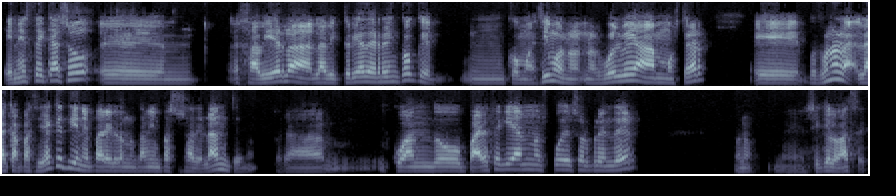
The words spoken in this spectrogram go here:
En este caso, Javier, la, victoria de Renko, que, mm, como decimos, nos vuelve a mostrar, eh, pues bueno, la, capacidad que tiene para ir dando también pasos adelante, ¿no? Para, cuando parece que ya no nos puede sorprender, bueno, eh, sí que lo hace.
